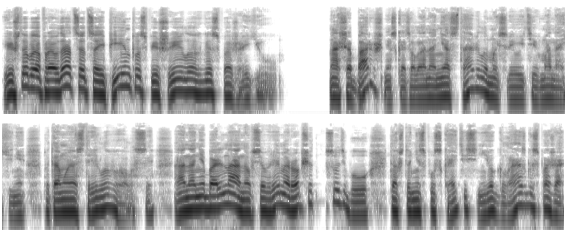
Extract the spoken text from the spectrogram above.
и, чтобы оправдаться, Цайпин поспешила к госпоже Ю. «Наша барышня, — сказала она, — не оставила мысли уйти в монахини, потому и остригла волосы. Она не больна, но все время ропщет судьбу, так что не спускайте с нее глаз, госпожа,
